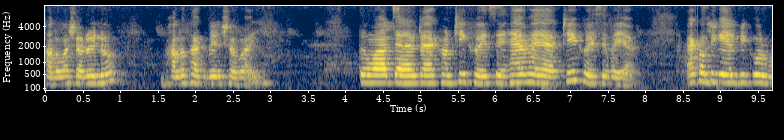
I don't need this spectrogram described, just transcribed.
ভালোবাসা রইল। ভালো থাকবেন সবাই। তোমার চ্যানেলটা এখন ঠিক হয়েছে। হ্যাঁ ভাইয়া, ঠিক হয়েছে ভাইয়া। এখন থেকে এলবি করব।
